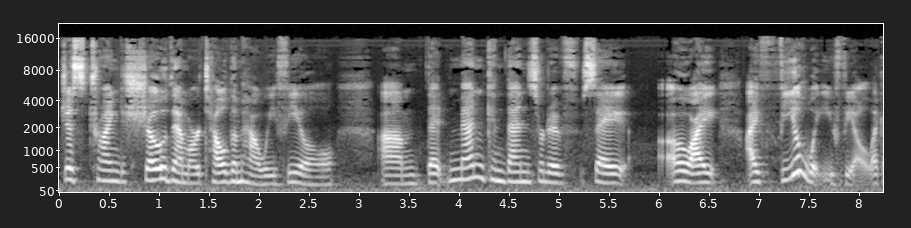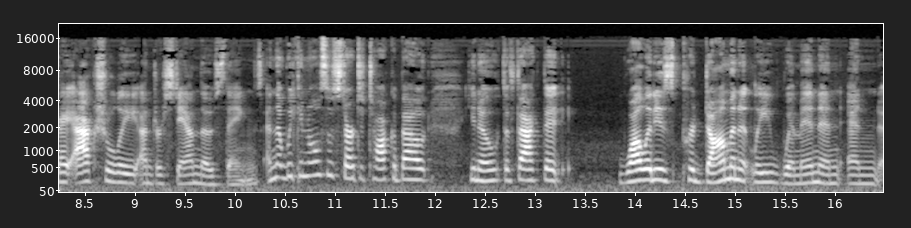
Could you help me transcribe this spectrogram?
just trying to show them or tell them how we feel. Um, that men can then sort of say, "Oh, I I feel what you feel. Like I actually understand those things," and that we can also start to talk about, you know, the fact that while it is predominantly women and and uh,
